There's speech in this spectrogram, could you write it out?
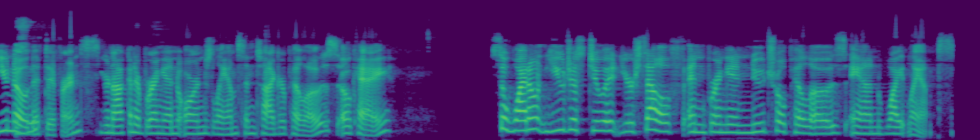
you know Mhm. the difference. You're not going to bring in orange lamps and tiger pillows. Okay. So why don't you just do it yourself and bring in neutral pillows and white lamps?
